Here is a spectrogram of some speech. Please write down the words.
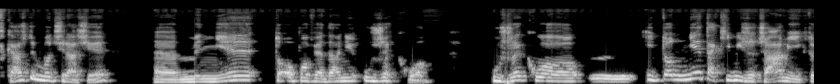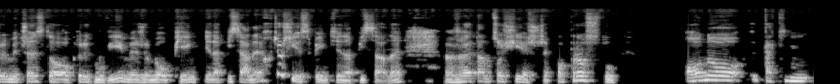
W każdym bądź razie mnie to opowiadanie urzekło urzekło mm, i to nie takimi rzeczami, które my często, o których mówimy, że było pięknie napisane, chociaż jest pięknie napisane, że tam coś jeszcze. Po prostu ono takim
